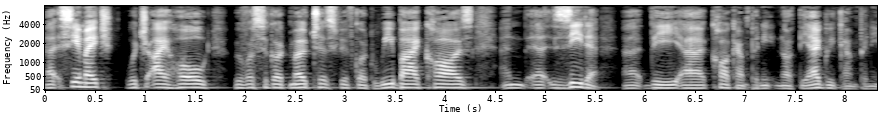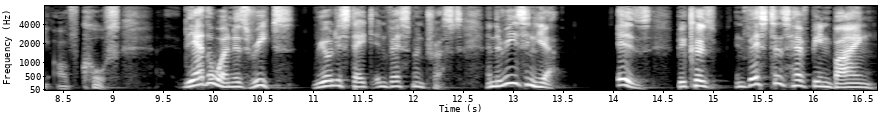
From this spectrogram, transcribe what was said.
Uh, CMH, which I hold, we've also got Motus, we've got We Buy Cars, and uh, Zeda, uh, the uh, car company, not the agri company, of course. The other one is REITs, real estate investment trusts. And the reason here is because investors have been buying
